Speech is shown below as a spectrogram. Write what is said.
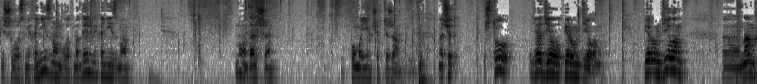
и шло с механизмом, вот модель механизма. Ну а дальше по моим чертежам. Значит, что я делал первым делом? Первым делом э, нам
